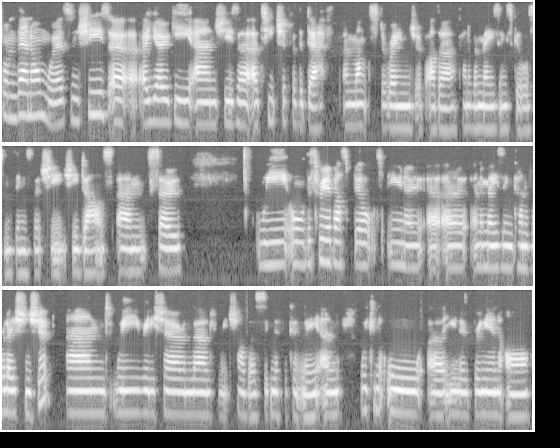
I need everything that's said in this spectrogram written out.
from then onwards, and she's a, a yogi and she's a, a, teacher for the deaf, amongst a range of other kind of amazing skills and things that she she does. Um, so we all the three of us built you know a, a, an amazing kind of relationship and we really share and learn from each other significantly, and we can all, uh, you know, bring in our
